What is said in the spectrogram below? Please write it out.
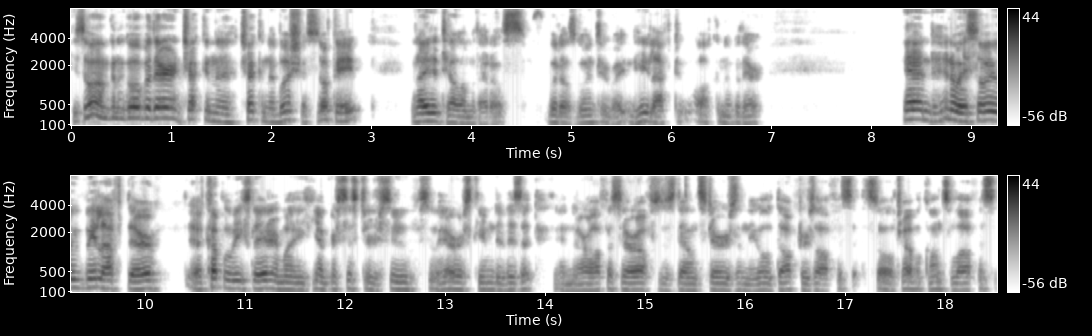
he said, "Oh, I'm going to go over there and check in the check in the bush." I said, "Okay," and I didn't tell him that I was what I was going through, right? And he left, walking over there. And anyway, so we, left there. A couple of weeks later, my younger sister Sue Sue Harris came to visit in our office. Our office is downstairs in the old doctor's office at the Stó:lō Tribal Council office.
